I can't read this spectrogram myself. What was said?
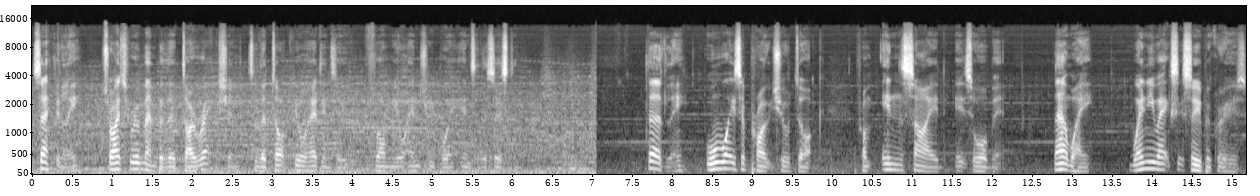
Secondly, try to remember the direction to the dock you're heading to from your entry point into the system. Thirdly, always approach your dock from inside its orbit. That way, when you exit Super Cruise,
